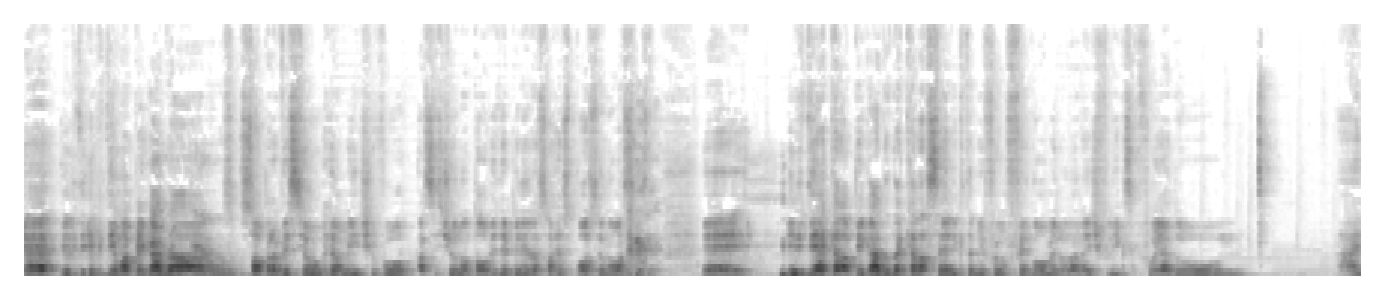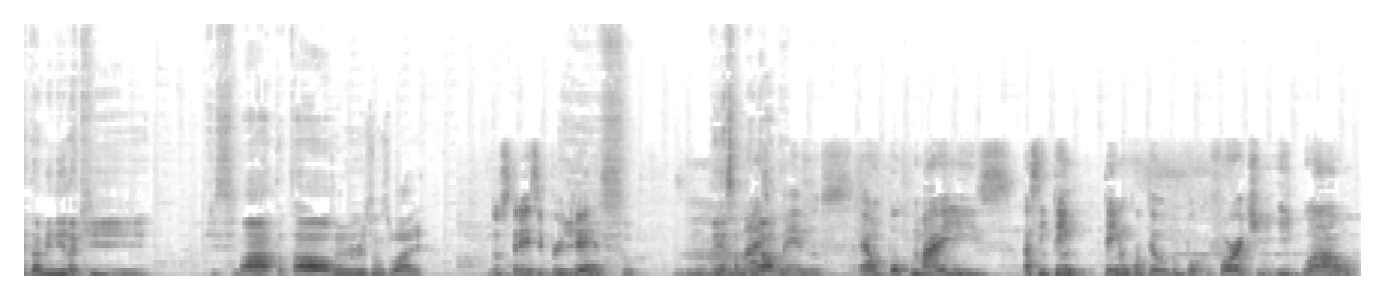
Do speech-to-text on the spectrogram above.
É, ele, ele tem uma pegada. É só pra ver se eu realmente vou assistir ou não. Talvez dependendo da sua resposta eu não assista. É, ele tem aquela pegada daquela série que também foi um fenômeno na Netflix, que foi a do. Ai, da menina que. que se mata tal. 30 Reasons Why. Dos 13 porquês? Isso. Tem essa mais pegada? ou menos. É um pouco mais. Assim, tem, tem um conteúdo um pouco forte, igual,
